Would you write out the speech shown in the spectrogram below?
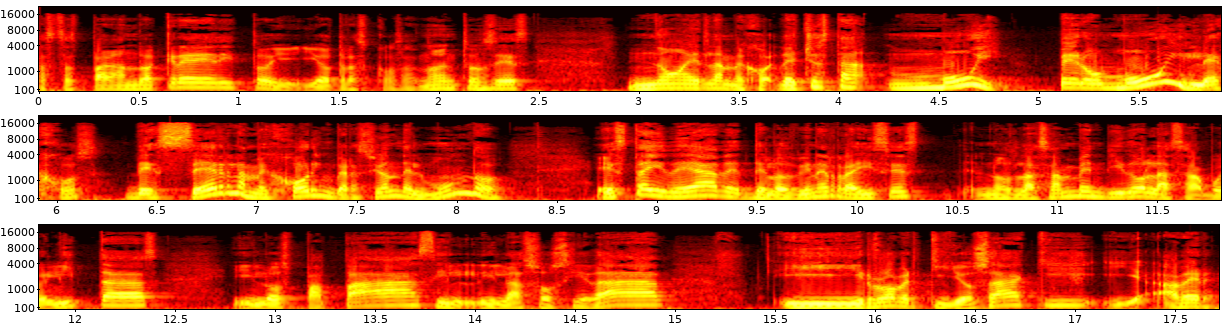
estás pagando a crédito y, y otras cosas, ¿no? Entonces, no es la mejor. De hecho, está muy, pero muy lejos de ser la mejor inversión del mundo. Esta idea de, los bienes raíces nos las han vendido las abuelitas y los papás y, la sociedad y Robert Kiyosaki. Y a ver,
